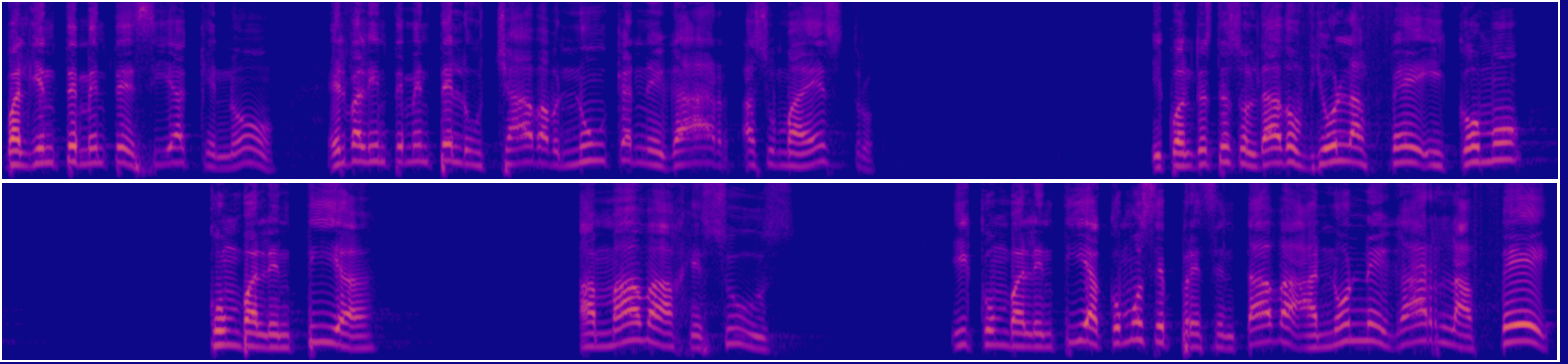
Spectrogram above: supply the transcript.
valientemente decía que no. Él valientemente luchaba, nunca negar a su maestro. Y cuando este soldado vio la fe y cómo con valentía amaba a Jesús y con valentía cómo se presentaba a no negar la fe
